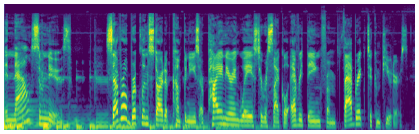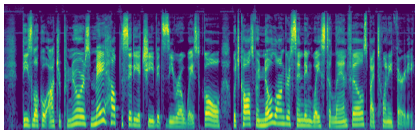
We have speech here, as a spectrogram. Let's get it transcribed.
And now, some news. Several Brooklyn startup companies are pioneering ways to recycle everything from fabric to computers. These local entrepreneurs may help the city achieve its zero waste goal, which calls for no longer sending waste to landfills by 2030.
